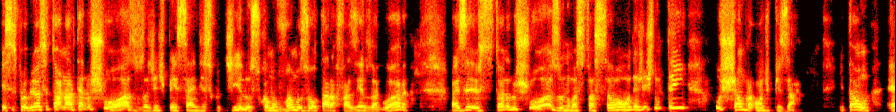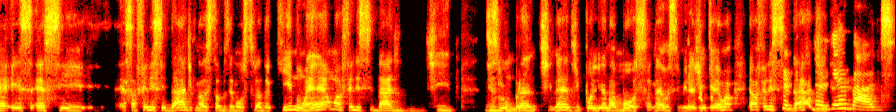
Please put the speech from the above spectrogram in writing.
esses problemas se tornam até luxuosos a gente pensar em discuti-los, como vamos voltar a fazê-los agora, mas se torna luxuoso numa situação onde a gente não tem o chão para onde pisar. Então, é, esse, esse, essa felicidade que nós estamos demonstrando aqui não é uma felicidade de deslumbrante, né, de Poliana Moça, né, Lucimira? A gente é uma, é uma felicidade. É verdade.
